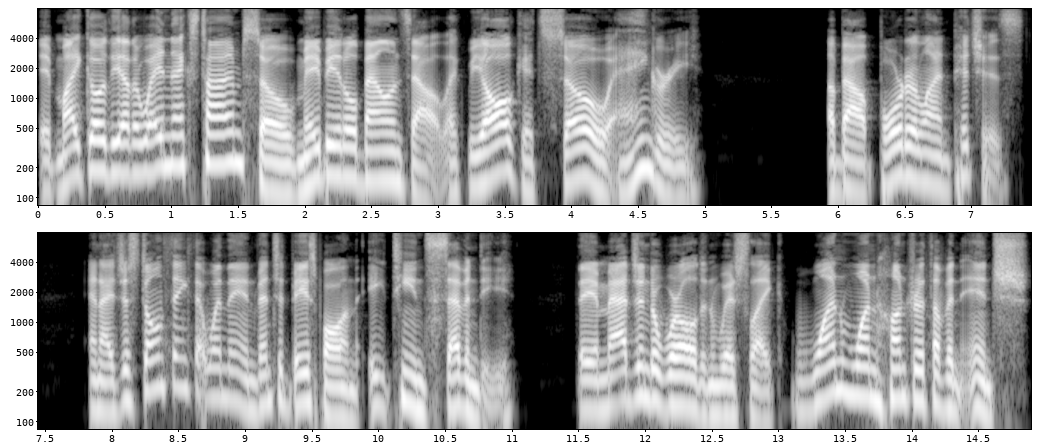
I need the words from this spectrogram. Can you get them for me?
it might go the other way next time. So maybe it'll balance out. Like we all get so angry about borderline pitches. And I just don't think that when they invented baseball in 1870, they imagined a world in which like one one hundredth of an inch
